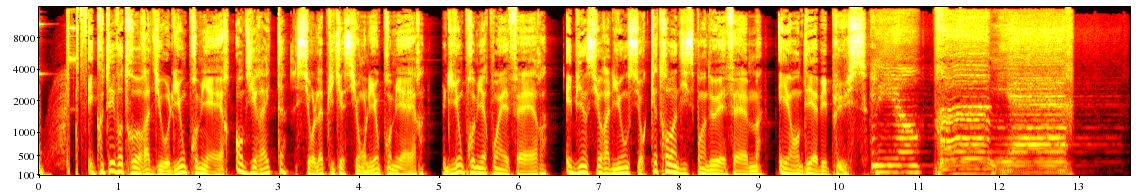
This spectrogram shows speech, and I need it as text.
Écoutez votre radio Lyon Première en direct sur l'application Lyon Première, lyonpremière.fr et bien sûr à Lyon sur 90.2 FM et en DAB+.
